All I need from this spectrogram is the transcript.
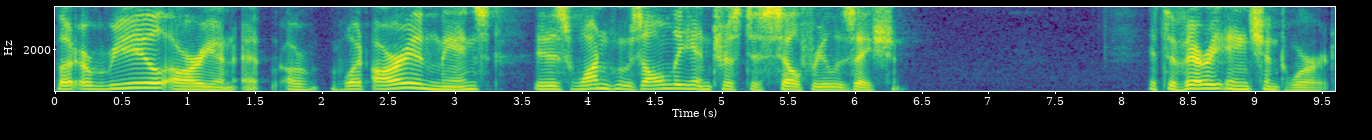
but a real Aryan. Uh, what Aryan means is one whose only interest is self-realization. It's a very ancient word.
